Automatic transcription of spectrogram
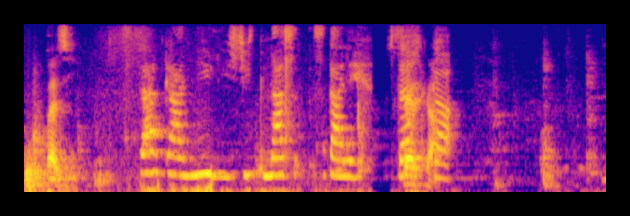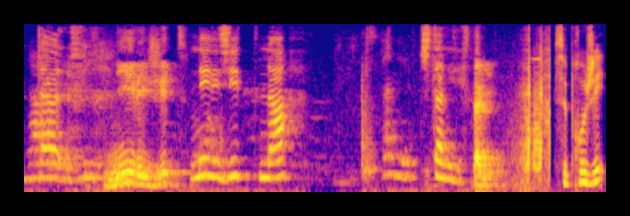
Vas-y. Sterka ni ligit nastali. Sterka. Ni ligit. Ni ligit na. Ce projet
